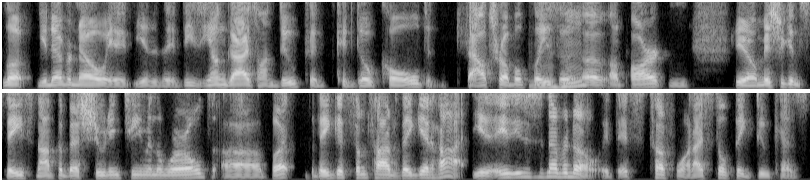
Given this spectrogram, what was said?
look, you never know. It, you know, the, these young guys on Duke could could go cold, and foul trouble plays mm-hmm. a, a, a, part. And you know, Michigan State's not the best shooting team in the world, uh, but they get sometimes they get hot. You, you just never know. It, it's tough one. I still think Duke has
